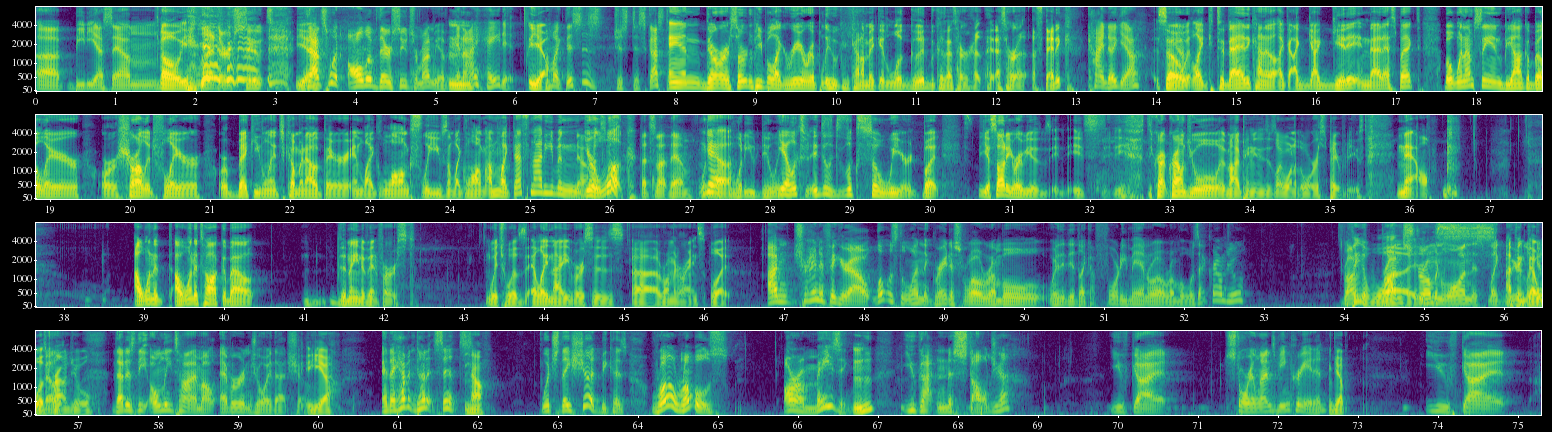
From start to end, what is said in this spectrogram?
uh, BDSM Oh yeah. leather suits? Yeah. That's what all of their suits remind me of, and I hate it. Yeah. I'm like, this is just disgusting. And there are certain people like Rhea Ripley who can kind of make it look good because that's her that's her aesthetic. Kinda, yeah. So Yeah. like to that, it kind of like I, I get it in that aspect. But when I'm seeing Bianca Belair or Charlotte Flair or Becky Lynch coming out there in like long sleeves and like long, I'm like that's not even No, your that's not- look. that's not them. What are yeah. you- what are you doing? Yeah, it looks it just, looks so weird. But yeah, Saudi Arabia, is- it, it's the Crown- Crown Jewel, in my opinion, is like one of the worst pay per views. Now, I want to I want to talk about the main event first, which was LA Knight versus uh, Roman Reigns. What? I'm trying to figure out what was the one, the greatest Royal Rumble, where they did like a 40 man Royal Rumble. Was that Crown Jewel? Braun, I think it Braun was. Strowman won this like. I think that was belt. Crown Jewel. That is the only time I'll ever enjoy that show, Yeah. and they haven't done it since. No. which they should because Royal Rumbles are amazing. Mm-hmm. You got nostalgia. You've got storylines being created. Yep. You've got,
